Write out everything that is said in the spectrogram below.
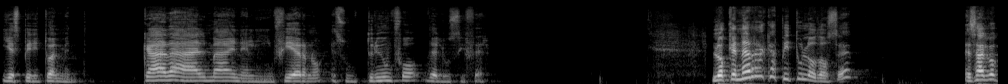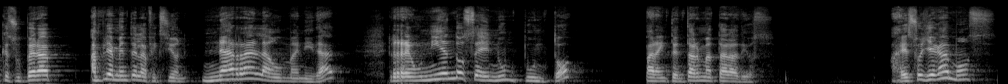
y espiritualmente. Cada alma en el infierno es un triunfo de Lucifer. Lo que narra capítulo 12 es algo que supera ampliamente la ficción. Narra la humanidad reuniéndose en un punto para intentar matar a Dios. A eso llegamos.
